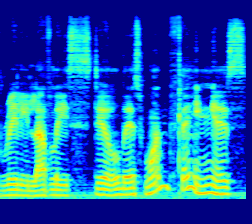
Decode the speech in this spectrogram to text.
really lovely still. There's one thing is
